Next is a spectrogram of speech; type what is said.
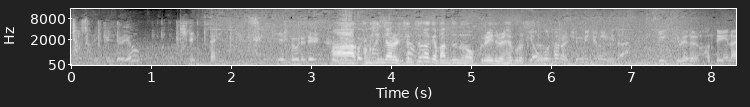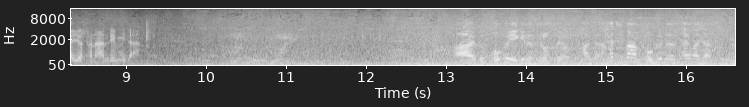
저 소리 들려요? 기획단이 승리의 노래를 아 광신자를 있습니다. 튼튼하게 만드는 업그레이드를 해버렸어 연구선을 준비 중입니다. 이 기회를 헛되이 날려선 안 됩니다. 아, 그 버그 얘기는 들었어요. 하, 지만 버그는 사용하지 않습니다.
